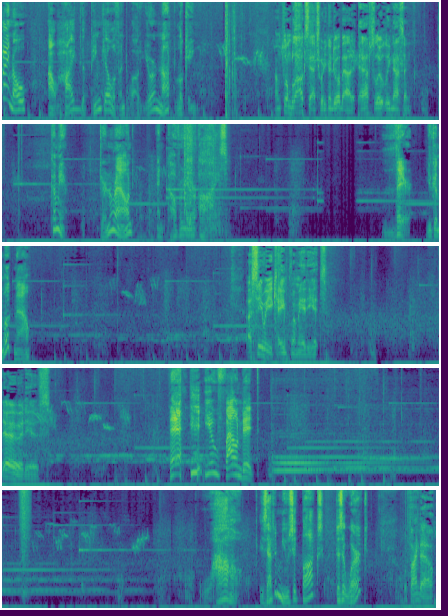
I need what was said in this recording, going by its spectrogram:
I know. I'll hide the pink elephant while you're not looking. I'm throwing blocks at you. What are you gonna do about it? Absolutely nothing. Come here. Turn around and cover your eyes. There. You can look now. I see where you came from, idiot. There it is. you found it. Wow. Is that a music box? Does it work? We'll find out.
